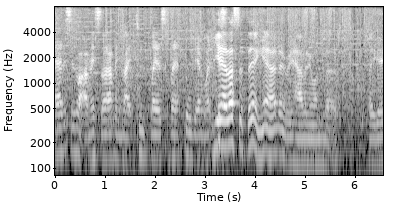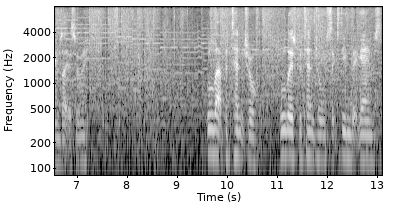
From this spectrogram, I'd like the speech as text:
Uh, this is what I miss. Uh, having like two players play a full game like this. Yeah, that's the thing. Yeah, I don't really have anyone that would play games like this with me. All that potential. All those potential 16-bit games.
